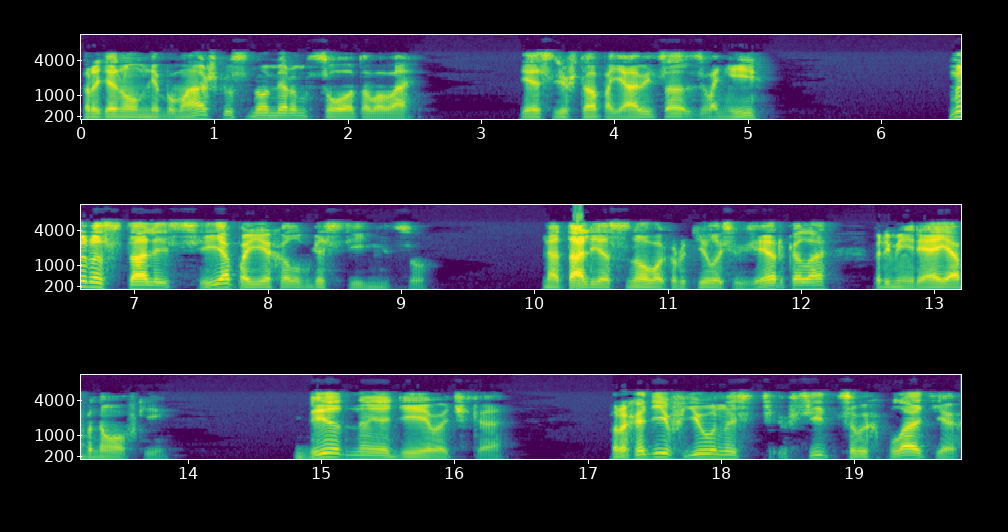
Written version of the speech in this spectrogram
протянул мне бумажку с номером сотового. Если что появится, звони. Мы расстались, и я поехал в гостиницу. Наталья снова крутилась у зеркала, примеряя обновки. Бедная девочка. Проходив юность в ситцевых платьях,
